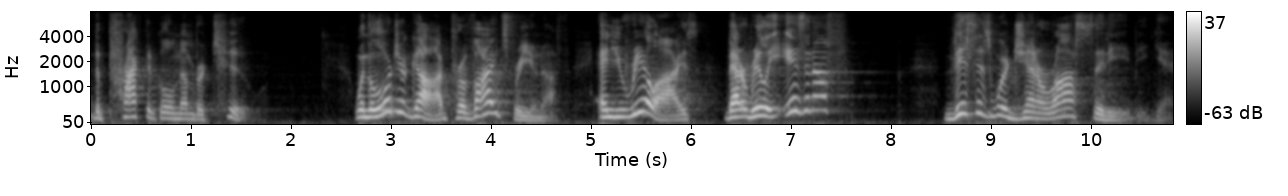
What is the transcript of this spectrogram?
the practical number two. When the Lord your God provides for you enough and you realize that it really is enough, this is where generosity begins.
